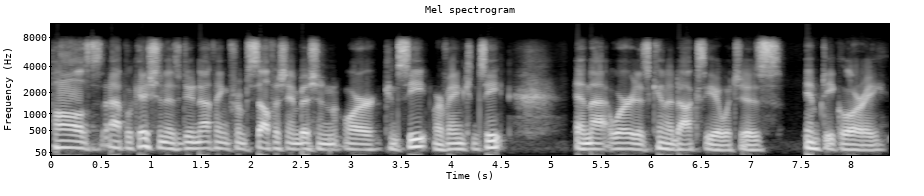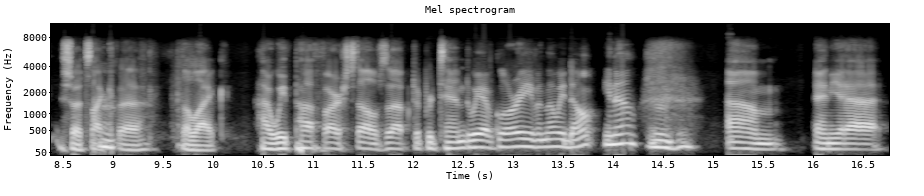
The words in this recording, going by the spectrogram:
Paul's application is do nothing from selfish ambition or conceit or vain conceit, and that word is kenodoxia, which is empty glory. So it's like Hmm. the the like how we puff ourselves up to pretend we have glory even though we don't, you know. Mhm. Um, and yet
